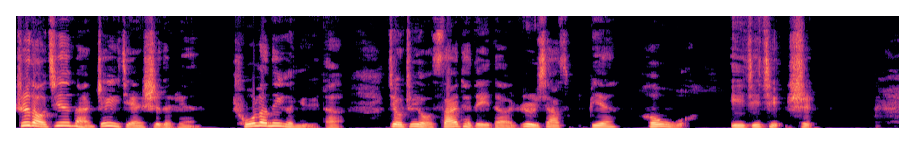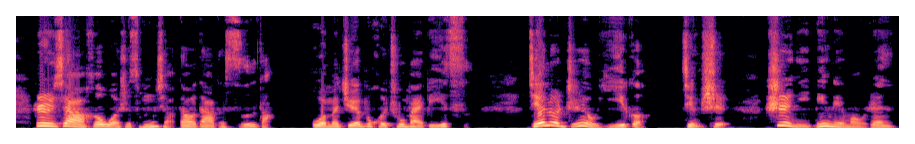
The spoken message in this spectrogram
知道今晚这件事的人，除了那个女的，就只有 Saturday 的日下总编和我，以及警视。日下和我是从小到大的死党，我们绝不会出卖彼此。结论只有一个：警视。”是你命令某人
